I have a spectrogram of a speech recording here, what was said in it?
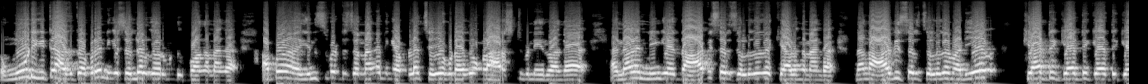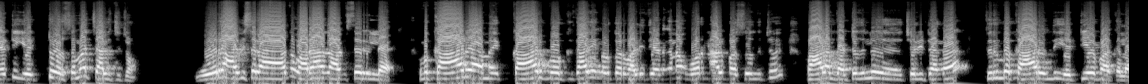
மூடிக்கிட்டு அதுக்கப்புறம் நீங்க சென்ட்ரல் கவர்மெண்ட்டுக்கு போங்கன்னாங்க அப்ப இன்ஸ்பெக்டர் சொன்னாங்க நீங்க அப்படிலாம் செய்யக்கூடாது. உங்களை அரெஸ்ட் பண்ணிடுவாங்க அதனால நீங்க இந்த ஆபீசர் சொல்றதை கேளுங்க நாங்க நாங்க ஆபீசர் சொல்றத மாதிரியே கேட்டு கேட்டு கேட்டு கேட்டு எட்டு வருஷமா சலிச்சிட்டோம். ஒரு ஆபீசராவது வராத ஆபீசர் இல்ல. அப்ப கார் அமை கார் போக்குக்காக எங்களுக்கு ஒரு வழி தேடுங்கன்னா ஒரு நாள் பஸ் வந்துட்டு பாலம் தட்டுதுன்னு சொல்லிட்டாங்க. திரும்ப கார் வந்து எட்டியே பார்க்கல.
